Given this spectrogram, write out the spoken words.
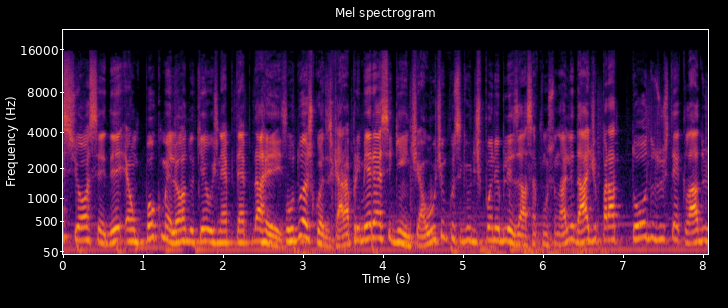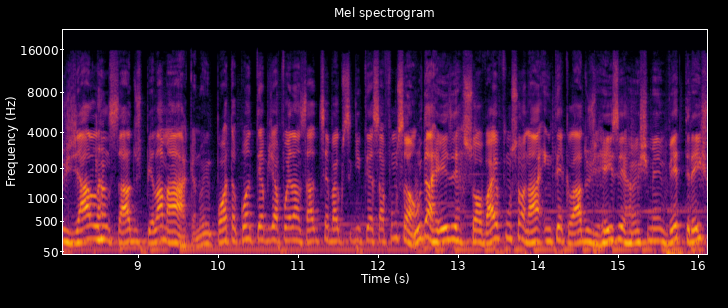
SOCD é um pouco melhor do que o SnapTap da Razer? Por duas coisas, cara. A primeira é a seguinte, a Ultim conseguiu disponibilizar essa funcionalidade para todos os teclados já lançados pela marca. Não importa quanto tempo já foi lançado, você vai conseguir ter essa função. O da Razer só vai funcionar em teclados Razer Huntsman V3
